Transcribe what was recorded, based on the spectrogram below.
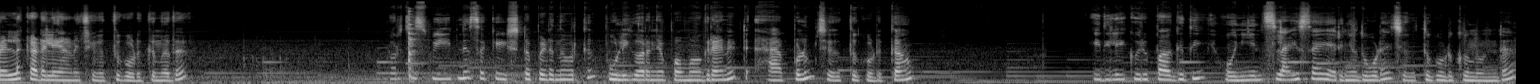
വെള്ളക്കടലയാണ് ചേർത്ത് കൊടുക്കുന്നത്. കുറച്ച് സ്വീറ്റ്നെസ് ഒക്കെ ഇഷ്ടപ്പെടുന്നവർക്ക് പുളി കുറഞ്ഞ പൊമോഗ്രാനറ്റ് ആപ്പിളും ചേർത്ത് കൊടുക്കാം. ഇതിലേക്കൊരു പകുതി ഒനിയൻ സ്ലൈസായി അരിഞ്ഞതുകൂടെ ചേർത്ത് കൊടുക്കുന്നുണ്ട്.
